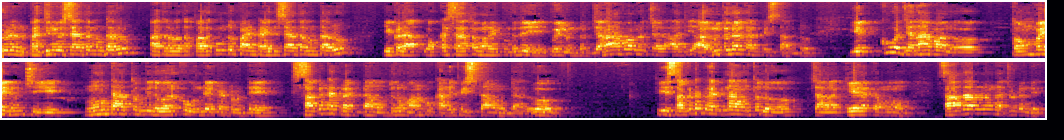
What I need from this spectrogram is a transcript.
చూడండి పద్దెనిమిది శాతం ఉంటారు ఆ తర్వాత పదకొండు పాయింట్ ఐదు శాతం ఉంటారు ఇక్కడ ఒక్క శాతం అనేటువంటిది వీళ్ళు ఉంటారు. జనాభాలో అతి అరుదుగా కనిపిస్తా ఉంటారు. ఎక్కువ జనాభాలో తొంభై నుంచి నూట తొమ్మిది వరకు ఉండేటటువంటి సగటు ప్రజ్ఞావంతులు మనకు కనిపిస్తూ ఉంటారు. ఈ సగటు ప్రజ్ఞావంతులు చాలా కీలకము. సాధారణంగా చూడండి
